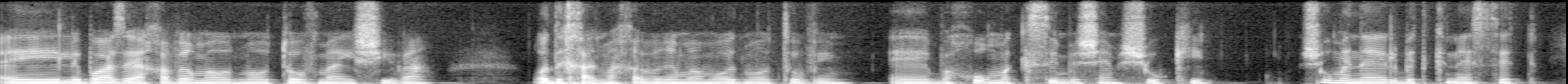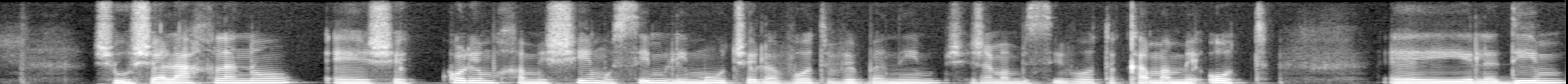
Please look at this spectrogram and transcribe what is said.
אה, לבועז היה חבר מאוד מאוד טוב מהישיבה, עוד אחד מהחברים המאוד מאוד טובים, בחור מקסים בשם שוקי, שהוא מנהל בית כנסת, שהוא שלח לנו שכל יום חמישי הם עושים לימוד של אבות ובנים, שיש שם בסביבות כמה מאות ילדים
